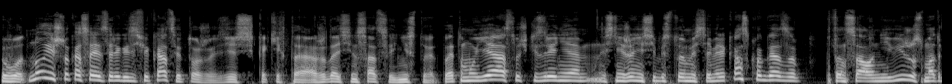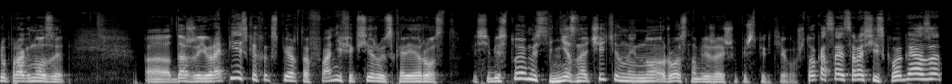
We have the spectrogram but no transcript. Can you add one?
Вот. Ну и что касается регазификации, тоже здесь каких-то ожидать сенсаций не стоит. Поэтому я с точки зрения снижения себестоимости американского газа потенциала не вижу, смотрю прогнозы э, даже европейских экспертов, они фиксируют скорее рост себестоимости, незначительный, но рост на ближайшую перспективу. Что касается российского газа,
